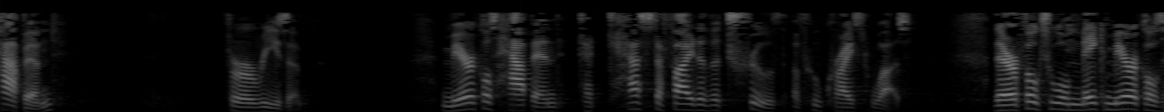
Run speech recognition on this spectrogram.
happened for a reason. Miracles happened to testify to the truth of who Christ was. There are folks who will make miracles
